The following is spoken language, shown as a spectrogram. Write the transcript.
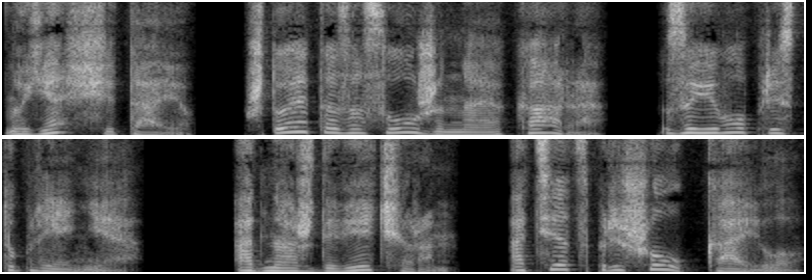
но я считаю, что это заслуженная кара за его преступление. Однажды вечером отец пришел к Кайлу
